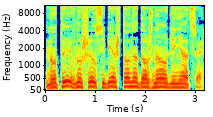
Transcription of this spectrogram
Но ты внушил себе, что она должна удлиняться.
